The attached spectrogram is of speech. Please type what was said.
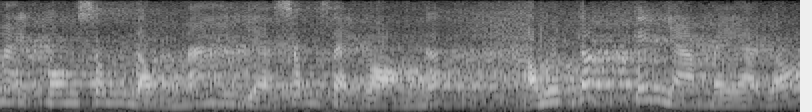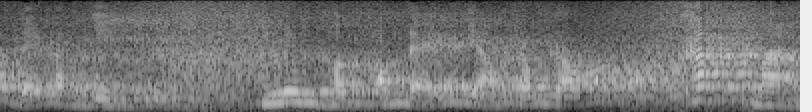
hai con sông Đồng Nai và sông Sài Gòn đó. Ông cất cái nhà bè đó để làm gì? Lương thực ông để vào trong đó. Khách mà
